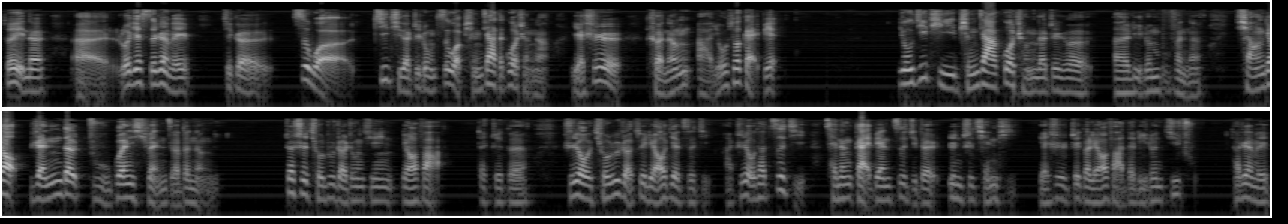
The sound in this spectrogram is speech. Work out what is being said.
所以呢，呃，罗杰斯认为，这个自我机体的这种自我评价的过程啊，也是可能啊有所改变。有机体评价过程的这个。呃，理论部分呢，强调人的主观选择的能力，这是求助者中心疗法的这个，只有求助者最了解自己啊，只有他自己才能改变自己的认知前提，也是这个疗法的理论基础。他认为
